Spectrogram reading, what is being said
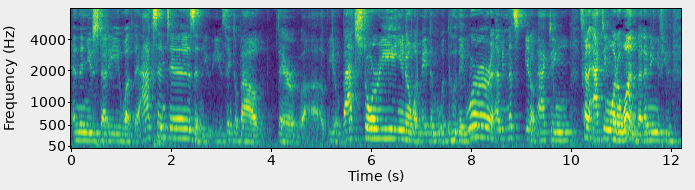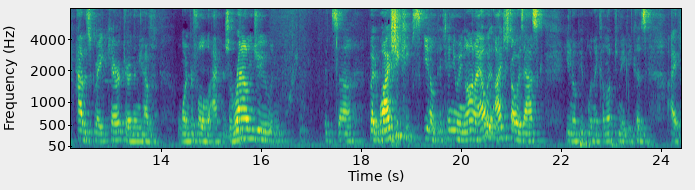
and then you study what the accent is, and you you think about their uh, you know backstory you know what made them who they were i mean that's you know acting it's kind of acting 101 but i mean if you have this great character and then you have wonderful actors around you and it's uh but why she keeps you know continuing on i always i just always ask you know people when they come up to me because i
